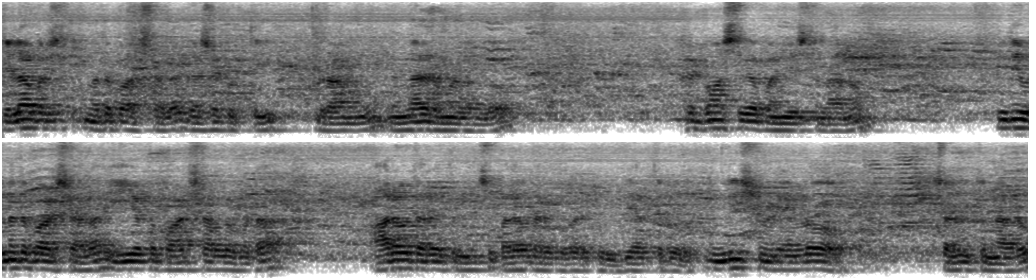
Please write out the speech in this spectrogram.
జిల్లా పరిషత్ ఉన్నత పాఠశాల దశకుర్తి గ్రామం గంగాధర మండలంలో హెడ్ మాస్టర్గా పనిచేస్తున్నాను. ఇది ఉన్నత పాఠశాల. ఈ యొక్క పాఠశాలలో కూడా ఆరవ తరగతి నుంచి పదవ తరగతి వరకు విద్యార్థులు ఇంగ్లీష్ మీడియంలో చదువుతున్నారు.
